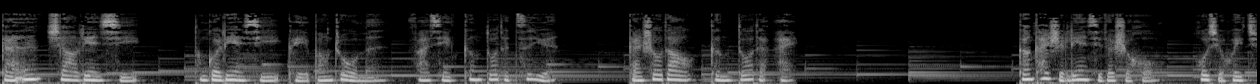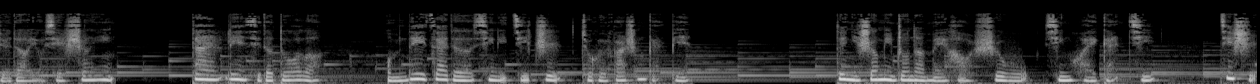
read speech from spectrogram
感恩需要练习，通过练习可以帮助我们发现更多的资源，感受到更多的爱。刚开始练习的时候，或许会觉得有些生硬，但练习的多了，我们内在的心理机制就会发生改变。对你生命中的美好事物心怀感激，即使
